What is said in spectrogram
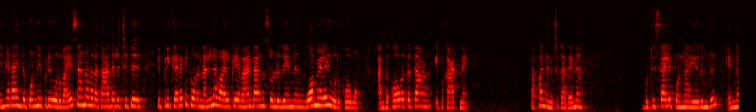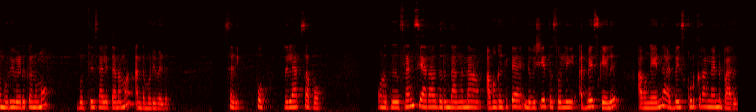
என்னடா இந்த பொண்ணு இப்படி ஒரு வயசானவரை காதலிச்சுட்டு இப்படி கிடைக்க போகிற நல்ல வாழ்க்கையை வேண்டான்னு சொல்லுதேன்னு ஓ மேலேயும் ஒரு கோவம் அந்த கோவத்தை தான் இப்போ காட்டினேன். தப்பாக நினச்சிக்காத என்ன? புத்திசாலி பொண்ணாக இருந்து என்ன முடிவு எடுக்கணுமோ? புத்திசாலித்தனமாக அந்த முடிவு எடு. சரி போ. ரிலாக்ஸாக போ. உனக்கு ஃப்ரெண்ட்ஸ் யாராவது இருந்தாங்கன்னா அவங்க கிட்ட இந்த விஷயத்த சொல்லி அட்வைஸ் கேளு. அவங்க என்ன அட்வைஸ் கொடுக்குறாங்கன்னு பாரு.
